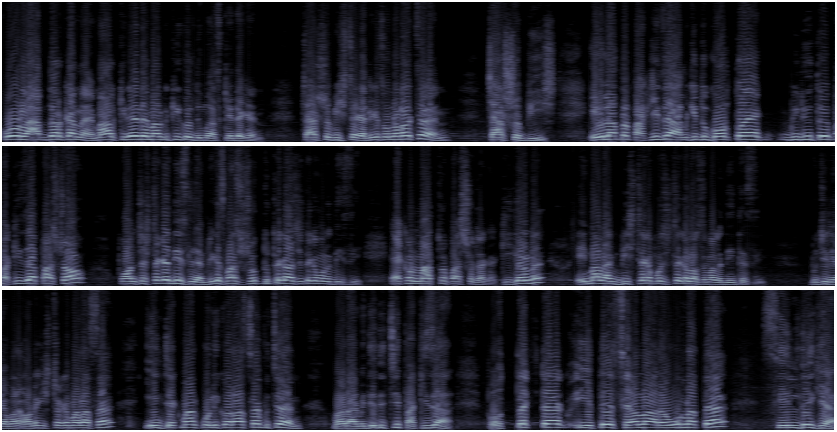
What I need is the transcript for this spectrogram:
কোনো লাভ দরকার নাই। মাল কিনে মাল বিক্রি করে দিব আজকে, দেখেন। চারশো বিশ টাকা, ঠিক আছে? ওনারা রাখছেন? চারশো বিশ। এই হলো আপনার পাকিজা। আমি কিন্তু গর্ত এক ভিডিওতে পাকিজা পাঁচশো পঞ্চাশ টাকা দিয়েছিলাম, ঠিক আছে? পাঁচশো সত্তর টাকা, আশি টাকা মনে দিয়েছি। এখন মাত্র পাঁচশো টাকা। কি কারণে? এই মাল আমি বিশ টাকা, পঁচিশ টাকা লসে মালে দিতেছি। বুঝলি? আমার অনেক স্টকের মাল আছে। ইনটেক মাল, পলি করা আছে, বুঝছেন? মাল আমি দিয়ে দিচ্ছি পাকিজা। প্রত্যেকটা ইয়েতে সেলো আর ওনাতে সিল দেখিয়া।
